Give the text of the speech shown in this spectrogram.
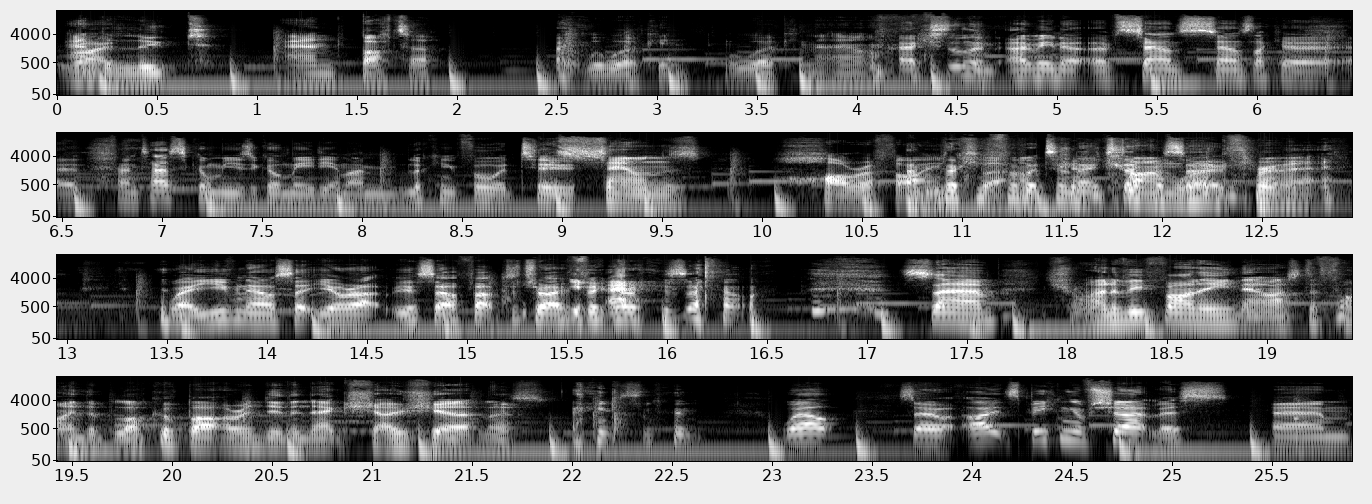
and Right. the lute and butter. But we're working, we're working that out. Excellent. I mean, uh, uh, sounds sounds like a, a fantastical musical medium. I'm looking forward to It sounds horrifying. I'm looking but forward I'm to the next try and work episode. through it. where you've now set your up yourself up to try and figure this out. Sam, trying to be funny, now has to find the block of butter and do the next show shirtless. Excellent. Well, so I, speaking of shirtless, um,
